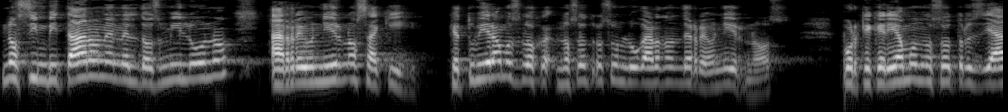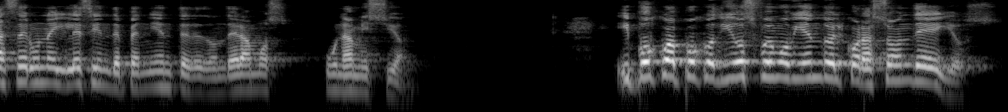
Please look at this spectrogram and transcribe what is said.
Nos invitaron en el 2001 a reunirnos aquí, que tuviéramos nosotros un lugar donde reunirnos porque queríamos nosotros ya hacer una iglesia independiente de donde éramos una misión. Y poco a poco Dios fue moviendo el corazón de ellos,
